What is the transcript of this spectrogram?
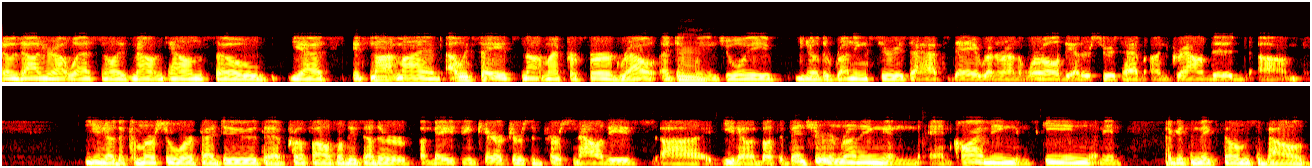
that was out here out west in all these mountain towns. So yeah, it's it's not my. I would say it's not my preferred route. I definitely mm. enjoy you know the running series I have today, Run Around the World. The other series I have Ungrounded. Um, you know the commercial work I do that profiles all these other amazing characters and personalities. Uh, you know, in both adventure and running and and climbing and skiing. I mean, I get to make films about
